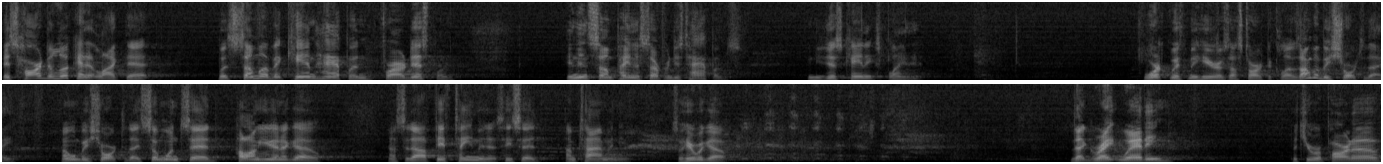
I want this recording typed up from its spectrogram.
It's hard to look at it like that, but some of it can happen for our discipline. And then some pain and suffering just happens, and you just can't explain it. Work with me here as I start to close. I'm going to be short today. Going to be short today. Someone said, How long are you going to go? I said, I have 15 minutes. He said, I'm timing you. So here we go. that great wedding that you were a part of,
